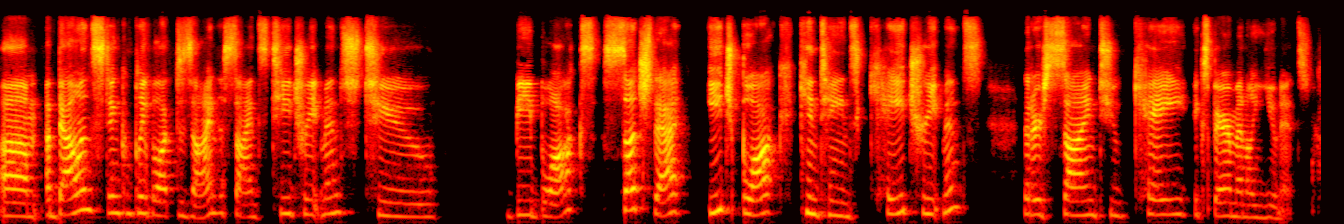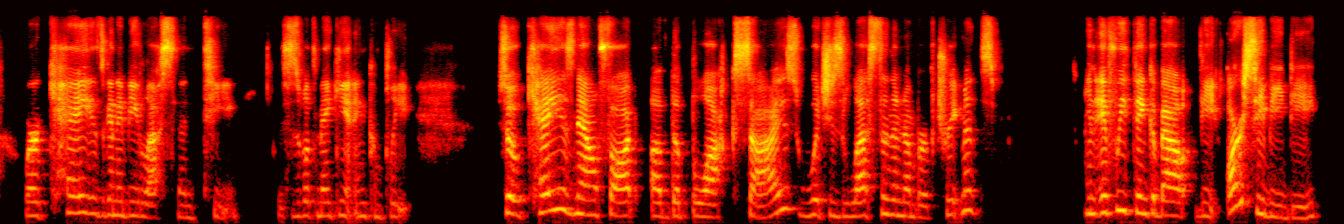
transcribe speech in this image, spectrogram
Um, a balanced incomplete block design assigns T treatments to B blocks such that each block contains K treatments that are assigned to K experimental units, where K is going to be less than T. This is what's making it incomplete. So K is now thought of the block size, which is less than the number of treatments. And if we think about the RCBD,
